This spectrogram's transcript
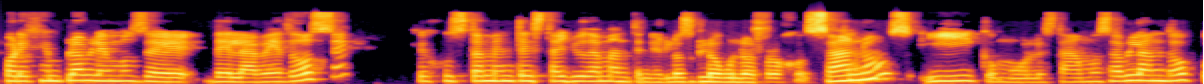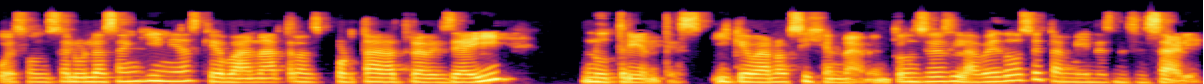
Por ejemplo, hablemos de, de la B12, que justamente esta ayuda a mantener los glóbulos rojos sanos y como lo estábamos hablando, pues son células sanguíneas que van a transportar a través de ahí nutrientes y que van a oxigenar. Entonces, la B12 también es necesaria.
